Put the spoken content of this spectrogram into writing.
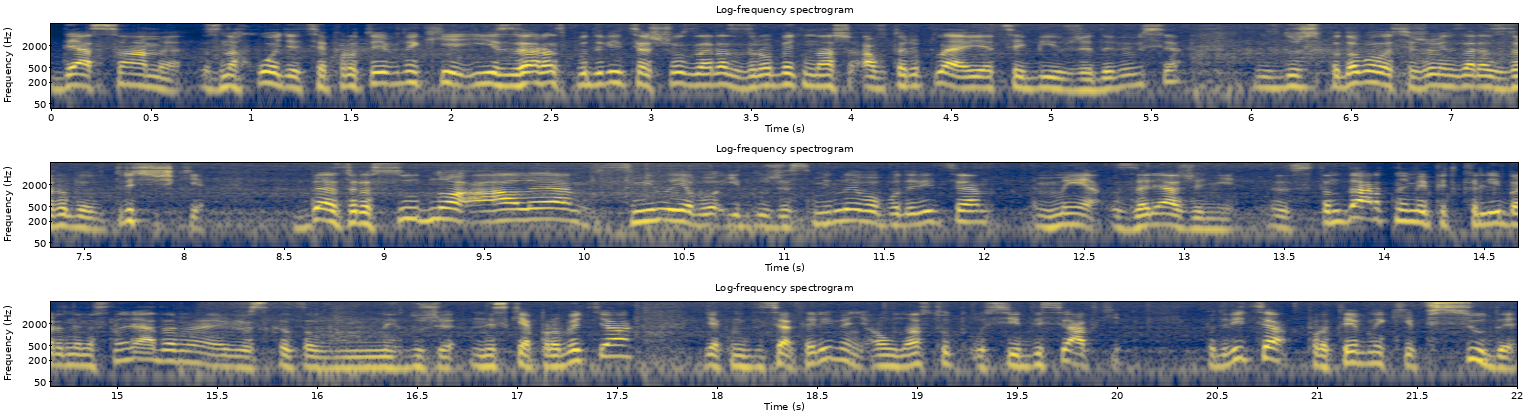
де саме знаходяться противники. І зараз подивіться, що зараз зробить наш автореплей. Я цей бій вже дивився. Мені дуже сподобалося, що він зараз зробив. Трішечки безрозсудно, але сміливо і дуже сміливо. Подивіться, ми заряджені стандартними підкаліберними снарядами. Я вже сказав, у них дуже низьке пробиття, як на 10 рівень, а у нас тут усі десятки. Подивіться, противники всюди.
